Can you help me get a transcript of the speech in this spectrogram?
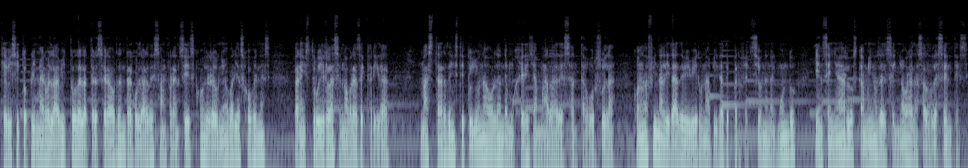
que visitó primero el hábito de la Tercera Orden Regular de San Francisco y reunió a varias jóvenes para instruirlas en obras de caridad, más tarde instituyó una orden de mujeres llamada de Santa Úrsula con la finalidad de vivir una vida de perfección en el mundo y enseñar los caminos del Señor a las adolescentes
